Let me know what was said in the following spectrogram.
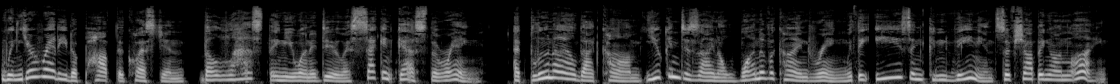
When you're ready to pop the question, the last thing you want to do is second guess the ring. At Bluenile.com, you can design a one of a kind ring with the ease and convenience of shopping online.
